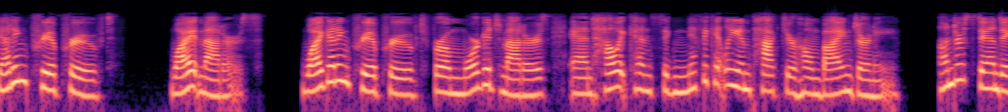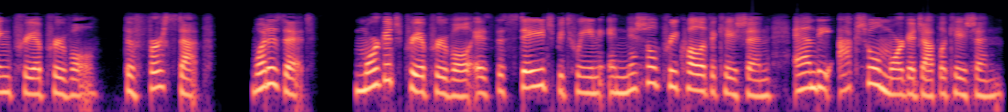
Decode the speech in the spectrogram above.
Getting pre-approved. Why it matters. Why getting pre-approved for a mortgage matters and how it can significantly impact your home buying journey. Understanding pre-approval. The first step. What is it? Mortgage pre-approval is the stage between initial pre-qualification and the actual mortgage application.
